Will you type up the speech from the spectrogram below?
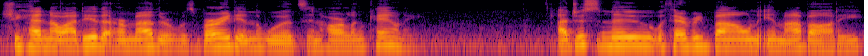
She had no idea that her mother was buried in the woods in Harlan County. I just knew with every bone in my body,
